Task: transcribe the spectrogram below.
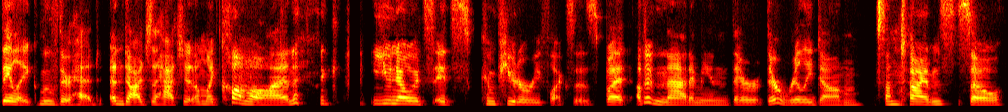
they like move their head and dodge the hatchet. I'm like, come on, like, you know, it's it's computer reflexes. But other than that, I mean, they're they're really dumb sometimes. So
